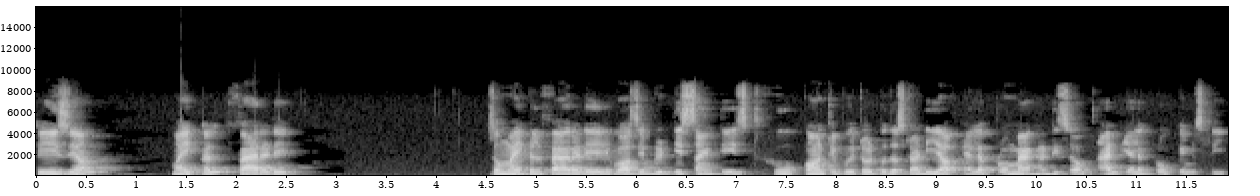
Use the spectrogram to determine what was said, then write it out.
he is a Michael Faraday. So Michael Faraday was a British scientist who contributed to the study of electromagnetism and electrochemistry.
